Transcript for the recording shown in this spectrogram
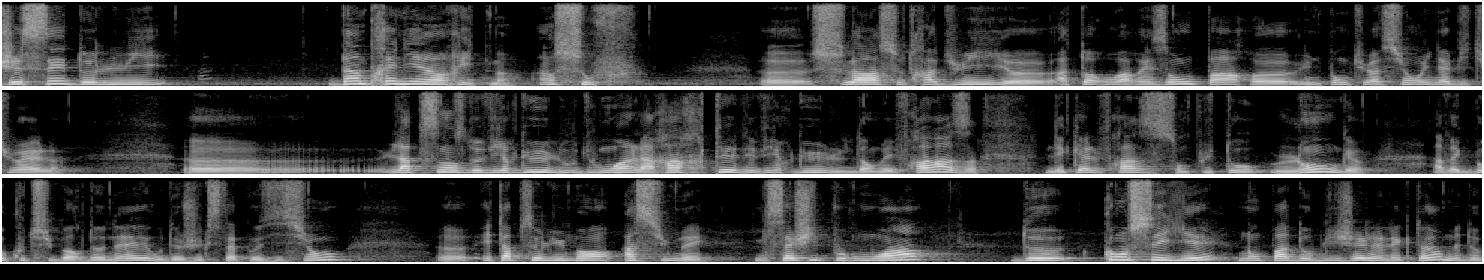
j'essaie de lui d'imprégner un rythme, un souffle. Euh, cela se traduit euh, à tort ou à raison par euh, une ponctuation inhabituelle. L'absence de virgule, ou du moins la rareté des virgules dans mes phrases, lesquelles phrases sont plutôt longues, avec beaucoup de subordonnées ou de juxtapositions, est absolument assumée. Il s'agit pour moi de conseiller, non pas d'obliger les lecteurs, mais de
